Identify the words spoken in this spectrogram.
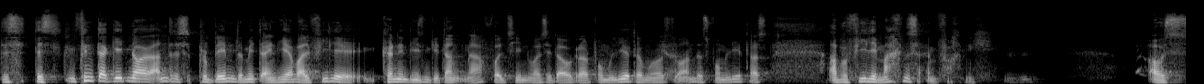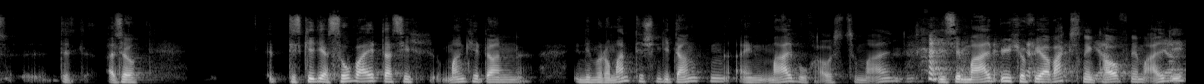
das, das, ich finde, da geht noch ein anderes Problem damit einher, weil viele können diesen Gedanken nachvollziehen, was ich da auch gerade formuliert habe, was ja. du anders formuliert hast. Aber viele machen es einfach nicht. Mhm. Aus, das, also, das geht ja so weit, dass sich manche dann in dem romantischen Gedanken ein Malbuch auszumalen, mhm. diese Malbücher für Erwachsene ja. kaufen im Aldi. Ja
